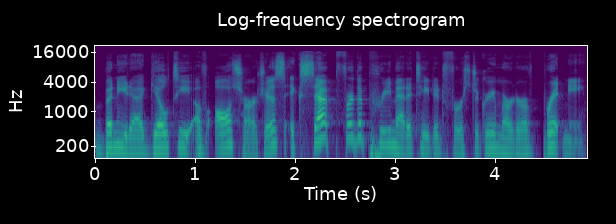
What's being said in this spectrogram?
Banita guilty of all charges except for the premeditated first degree murder of Brittany.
